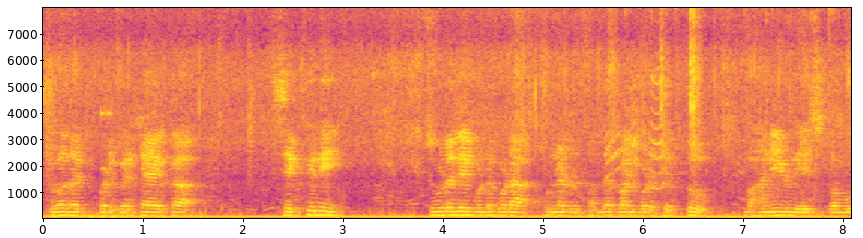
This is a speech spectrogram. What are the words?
సోదరికి పడిపెట్టే యొక్క శక్తిని చూడలేకుండా కూడా ఉన్నటువంటి సందర్భాన్ని కూడా చెప్తూ మహనీయుడు యేసు ప్రభు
